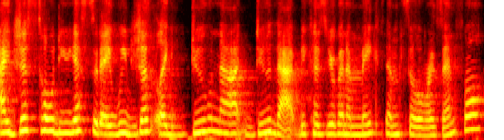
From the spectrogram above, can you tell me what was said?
I just told you yesterday, we just like do not do that because you're going to make them feel resentful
